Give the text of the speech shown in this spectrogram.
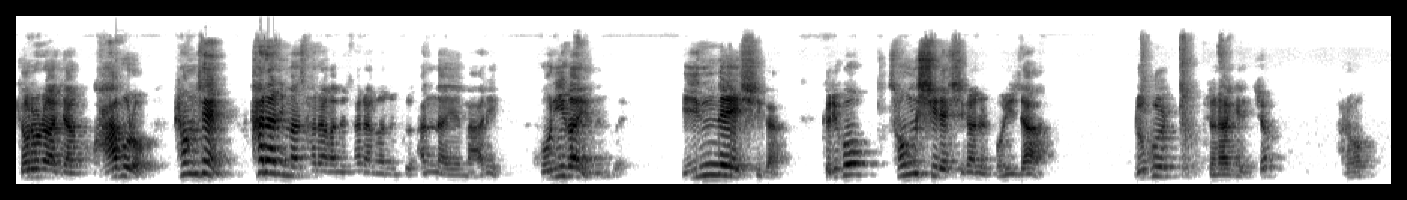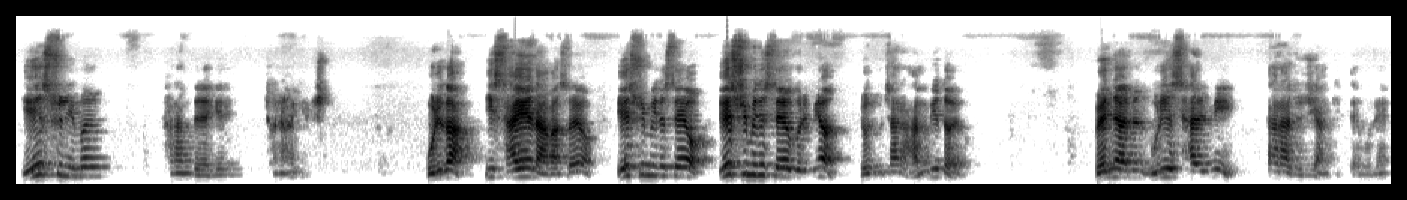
결혼하지 않고 갑으로 평생 하나님만 살아가며 살아가는 그 안나의 말이 권위가 있는 거예요. 인내의 시간, 그리고 성실의 시간을 보이자 누굴 전하게 했죠? 바로 예수님을 사람들에게 전하게 했죠. 우리가 이 사회에 나가서요, 예수 믿으세요, 예수 믿으세요, 그러면 요즘 잘 안 믿어요. 왜냐하면 우리의 삶이 따라주지 않기 때문에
